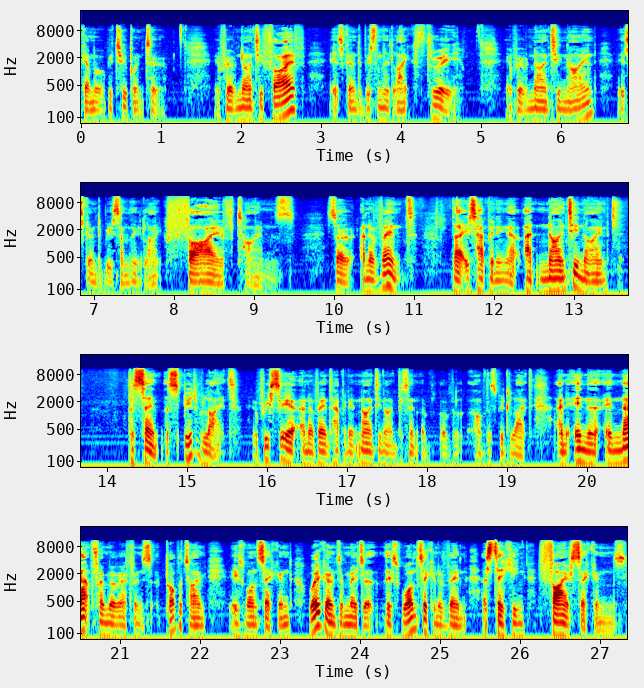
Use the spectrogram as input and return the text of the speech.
Gamma will be 2.2. If we have 95, it's going to be something like 3. If we have 99, it's going to be something like 5 times so an event that is happening at, at 99 percent the speed of light, if we see an event happening at 99% of, of, of, the speed of light, and in the, in that frame of reference, proper time is one second, we're going to measure this one second event as taking five seconds.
